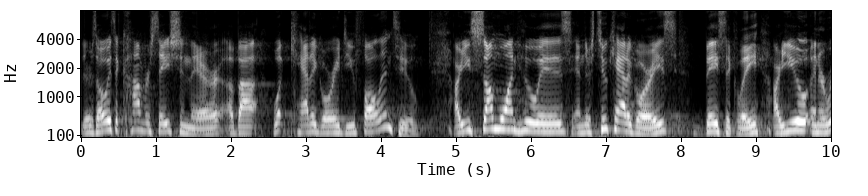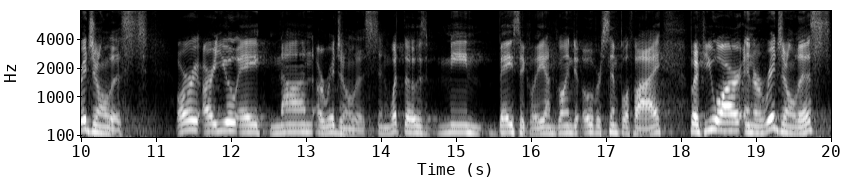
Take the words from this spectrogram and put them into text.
there's always a conversation there about what category do you fall into? Are you someone who is, and there's two categories basically, are you an originalist? Or are you a non originalist? And what those mean basically, I'm going to oversimplify, but if you are an originalist,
